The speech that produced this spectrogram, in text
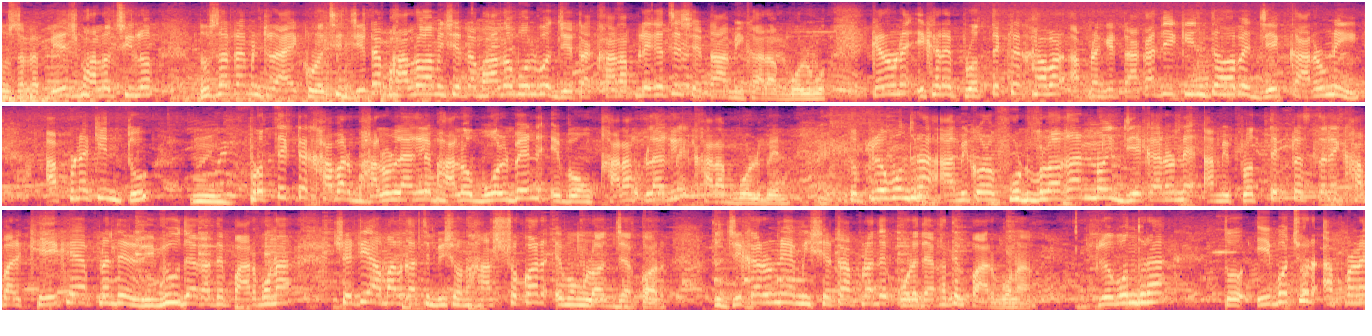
ধোসাটা বেশ ভালো ছিল। ধোসাটা আমি ট্রাই করেছি, যেটা ভালো আমি সেটা ভালো বলব, যেটা খারাপ লেগেছে সেটা আমি খারাপ বলব। কেননা এখানে প্রত্যেকটা খাবার আপনাকে টাকা দিয়ে কিনতে হবে, যে কারণেই আপনারা কিন্তু প্রত্যেকটা খাবার ভালো লাগলে ভালো বলবেন এবং খারাপ লাগলে খারাপ বলবেন। তো প্রিয় বন্ধুরা, আমি কোনো ফুড ব্লগার নই, যে কারণে আমি প্রত্যেকটা স্থানে খাবার খেয়ে খেয়ে আপনাদের রিভিউ দেখাতে পারব না, সেটি আমার কাছে ভীষণ হাস্যকর এবং লজ্জাকর। তো যে কারণে আমি সেটা আপনাদের করে দেখাতে পারব না। প্রিয় বন্ধুরা, তো এবছর আপনারা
